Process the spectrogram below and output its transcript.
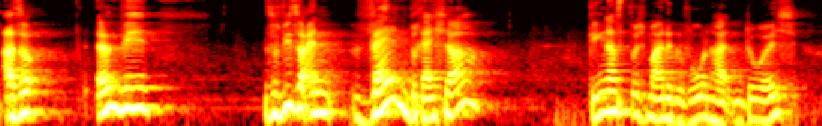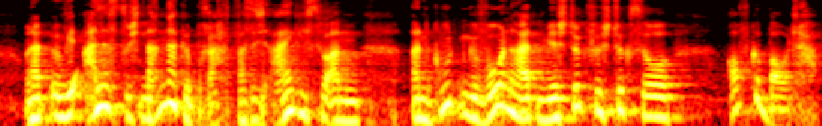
Also irgendwie, so wie so ein Wellenbrecher, ging das durch meine Gewohnheiten durch und hat irgendwie alles durcheinander gebracht, was ich eigentlich so an, an guten Gewohnheiten mir Stück für Stück so aufgebaut habe.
